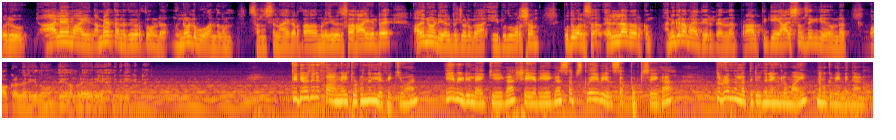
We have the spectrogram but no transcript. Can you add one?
ഒരു ആലയമായി നമ്മെ തന്നെ തീർത്തുകൊണ്ട് മുന്നോട്ട് പോകാൻ തുടങ്ങും. സർവസ്വനായ കർത്താവ് നമ്മുടെ ജീവിതത്തിൽ സഹായിക്കട്ടെ. അതിനുവേണ്ടി ഏൽപ്പിച്ചു കൊടുക്കുക ഈ പുതുവർഷം പുതുവത്സ എല്ലാവർക്കും അനുഗ്രഹമായി തീരട്ടെ എന്ന് പ്രാർത്ഥിക്കുകയും ആശംസിക്കുകയും ചെയ്തുകൊണ്ട് വാക്കുകൾ നിരിക്കുന്നു. ദൈവം നമ്മളെ അവരെ അനുഗ്രഹിക്കട്ടെ. തിരുവചന ഭാഗങ്ങൾ തുടർന്നും ലഭിക്കുവാൻ ഈ വീഡിയോ ലൈക്ക് ചെയ്യുക ഷെയർ ചെയ്യുക സബ്സ്ക്രൈബ് ചെയ്ത് സപ്പോർട്ട് ചെയ്യുക. തുടർന്നുള്ള തിരുവചനങ്ങളുമായി നമുക്ക് വീണ്ടും കാണാം.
